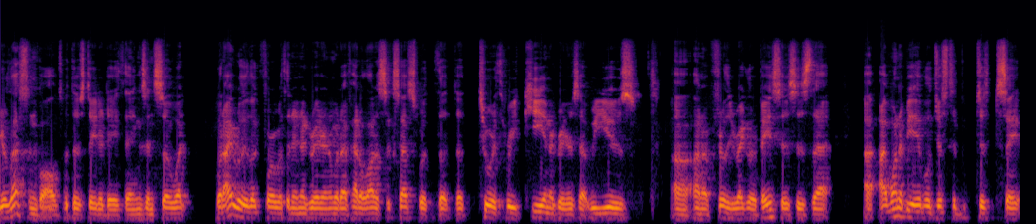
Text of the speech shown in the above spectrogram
you're less involved with those day to day things. And so what what I really look for with an integrator and what I've had a lot of success with the, the two or three key integrators that we use uh, on a fairly regular basis is that uh, I want to be able just to just say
